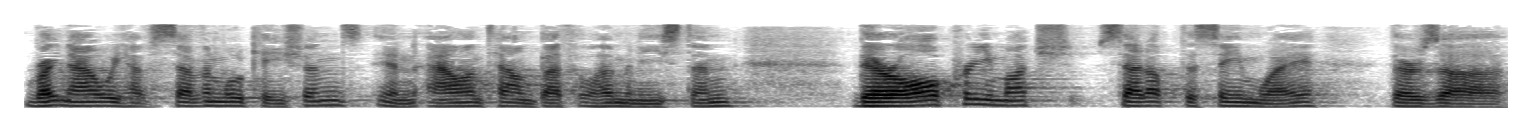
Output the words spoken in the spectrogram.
right now we have seven locations in Allentown, Bethlehem, and Easton. They're all pretty much set up the same way. There's a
